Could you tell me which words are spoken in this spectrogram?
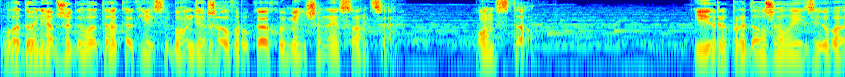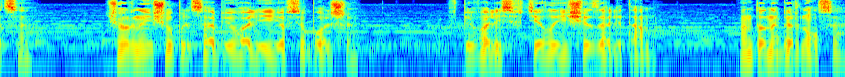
Ладони обжигало так, как если бы он держал в руках уменьшенное солнце. Он встал. Ира продолжала извиваться. Черные щупальца обвивали ее все больше. Впивались в тело и исчезали там. Антон обернулся.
